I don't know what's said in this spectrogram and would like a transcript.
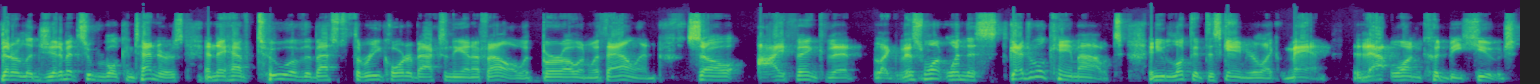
that are legitimate Super Bowl contenders, and they have two of the best three quarterbacks in the NFL with Burrow and with Allen. So I think that like this one, when the schedule came out and you looked at this game, you're like, man, that one could be huge.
